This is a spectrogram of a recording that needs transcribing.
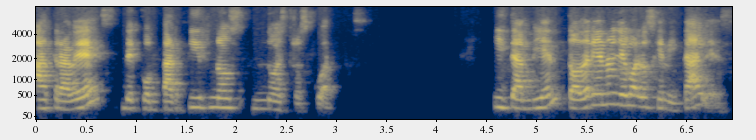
a través de compartirnos nuestros cuerpos. Y también, todavía no llego a los genitales.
